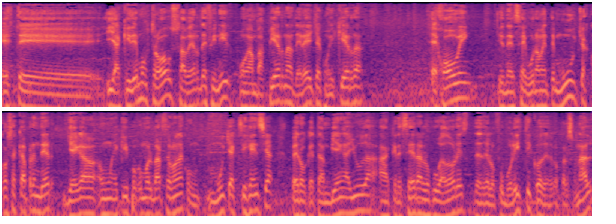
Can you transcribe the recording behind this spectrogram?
Este y aquí demostró saber definir con ambas piernas, derecha, con izquierda. Es joven, tiene seguramente muchas cosas que aprender. Llega a un equipo como el Barcelona con mucha exigencia, pero que también ayuda a crecer a los jugadores desde lo futbolístico, desde lo personal.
